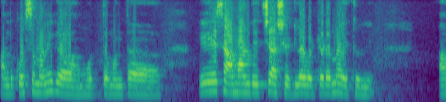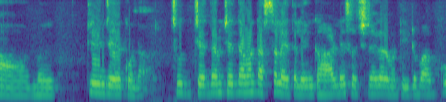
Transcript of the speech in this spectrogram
అందుకోసమని ఇక మొత్తం అంతా ఏ సామాన్ తెచ్చి ఆ షెడ్లో పెట్టడమే అవుతుంది క్లీన్ చేయకుండా. చూ చేద్దాం చేద్దామంటే అస్సలు అవుతలే ఇంకా హాలిడేస్ వచ్చినాయి కదా మా టీటు బాబుకు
